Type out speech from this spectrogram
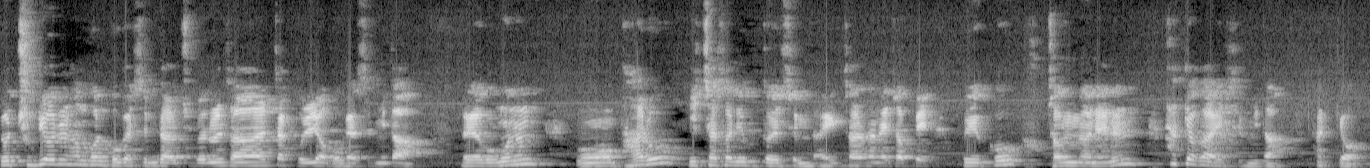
이 주변을 한번 보겠습니다. 주변을 살짝 돌려 보겠습니다. 여기 보면은 어, 바로 2차선이 붙어 있습니다. 2차선에 접해 있고 정면에는 학교가 있습니다. 학교.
